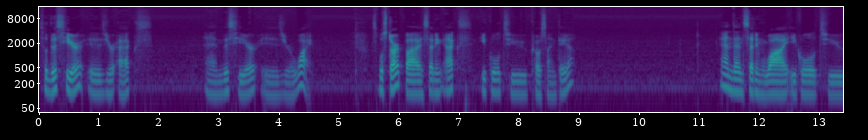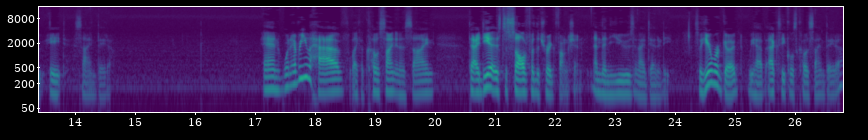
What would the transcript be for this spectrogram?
So this here is your x, and this here is your y. So we'll start by setting x equal to cosine theta, and then setting y equal to 8 sine theta. And whenever you have like a cosine and a sine, the idea is to solve for the trig function and then use an identity. So here we're good. We have x equals cosine theta.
